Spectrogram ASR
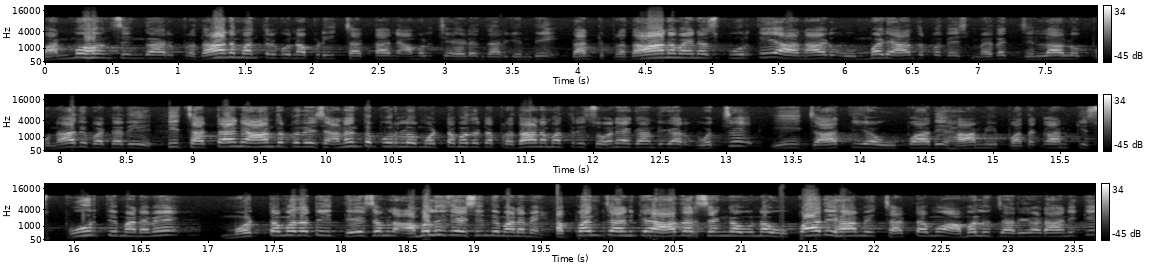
మన్మోహన్ సింగ్ గారు ప్రధానమంత్రిగా ఉన్నప్పుడు ఈ చట్టాన్ని అమలు చేయడం జరిగింది. దానికి ప్రధానమైన స్ఫూర్తి ఆనాడు ఉమ్మడి ఆంధ్రప్రదేశ్ మెదక్ జిల్లాలో పునాది పడ్డది. ఈ చట్టాన్ని ఆంధ్రప్రదేశ్ అనంతపురంలో మొట్టమొదట ప్రధానమంత్రి సోనియా గాంధీ గారు వచ్చి ఈ జాతీయ ఉపాధి హామీ పథకానికి స్ఫూర్తి మనమే మొట్టమొదటి దేశంలో అమలు చేసింది మనమే. ప్రపంచానికే ఆదర్శంగా ఉన్న ఉపాధి హామీ చట్టము అమలు జరగడానికి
